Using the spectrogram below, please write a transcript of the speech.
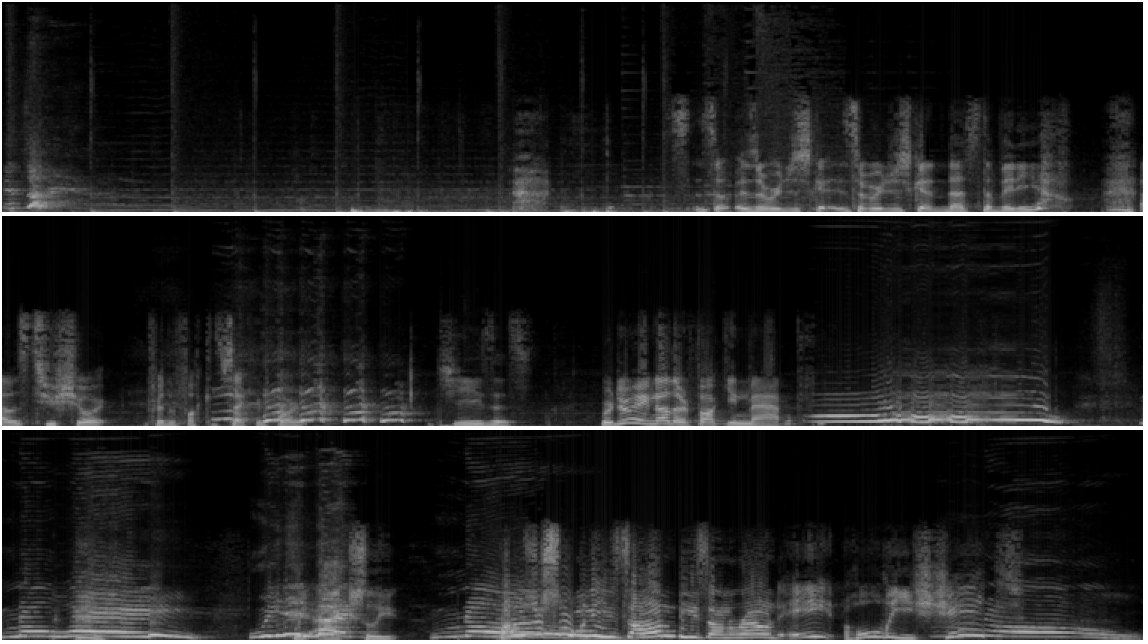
It's only... So, so we're just gonna, so we're just gonna that's the video. That was too short for the fucking second part. Jesus. We're doing another fucking map. No way! We did We not- actually no. Why was there so many zombies on round eight? Holy shit! No.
